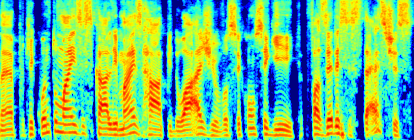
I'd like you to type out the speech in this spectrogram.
né? Porque quanto mais escala e mais rápido, ágil você conseguir fazer esses testes,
